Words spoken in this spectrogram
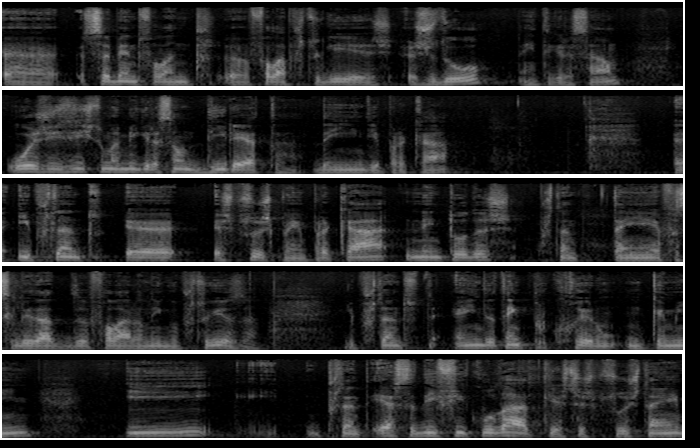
uh, sabendo falando, uh, falar português, ajudou a integração. Hoje existe uma migração direta da Índia para cá. Uh, e, portanto, as pessoas que vêm para cá, nem todas portanto, têm a facilidade de falar a língua portuguesa. E, portanto, ainda têm que percorrer um, um caminho e, portanto, essa dificuldade que estas pessoas têm,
